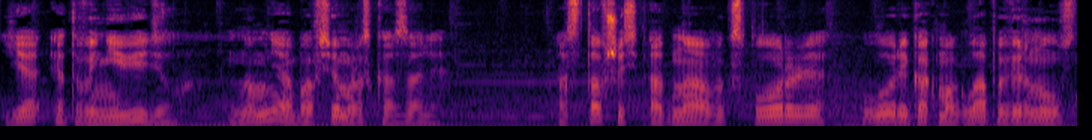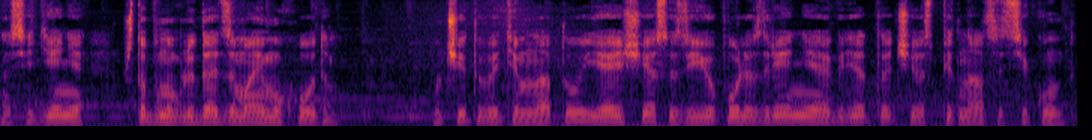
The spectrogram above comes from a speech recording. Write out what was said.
Я этого не видел, но мне обо всем рассказали. Оставшись одна в эксплорере, Лори как могла повернулась на сиденье, чтобы наблюдать за моим уходом. Учитывая темноту, я исчез из ее поля зрения где-то через 15 секунд,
